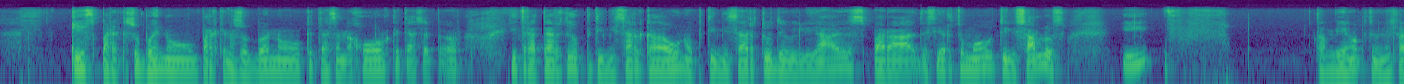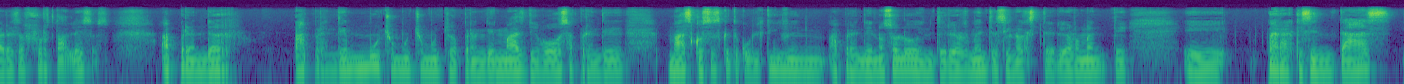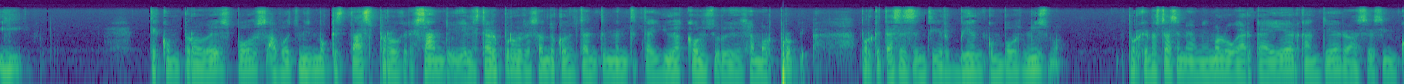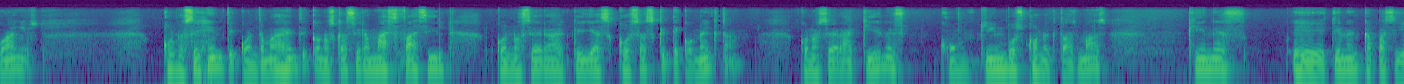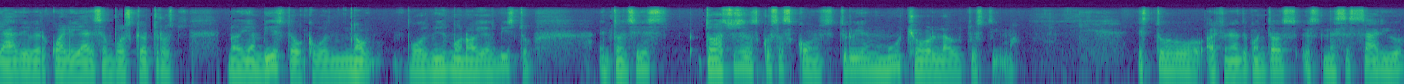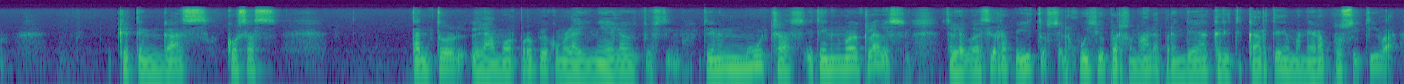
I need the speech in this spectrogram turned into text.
qué es para que sos bueno, para que no sos bueno, qué te hace mejor, qué te hace peor. Y tratar de optimizar cada uno, optimizar tus debilidades para de cierto modo utilizarlos. Y también optimizar esas fortalezas. Aprender, aprender mucho, mucho, mucho. Aprender más de vos, aprender más cosas que te cultiven. Aprender no solo interiormente, sino exteriormente. Eh, para que sientas y te comprobes vos a vos mismo que estás progresando y el estar progresando constantemente te ayuda a construir ese amor propio porque te hace sentir bien con vos mismo porque no estás en el mismo lugar que ayer, que hace cinco años. Conoce gente, cuanta más gente conozcas será más fácil conocer a aquellas cosas que te conectan, conocer a quienes con quien vos conectas más, quienes eh, tienen capacidad de ver cualidades en vos que otros no habían visto que vos, no, vos mismo no habías visto. Entonces, todas esas cosas construyen mucho la autoestima. Esto, al final de cuentas, es necesario que tengas cosas, tanto el amor propio como la dignidad y la autoestima. Tienen muchas y tienen nueve claves. Se les voy a decir rapiditos. El juicio personal, aprende a criticarte de manera positiva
